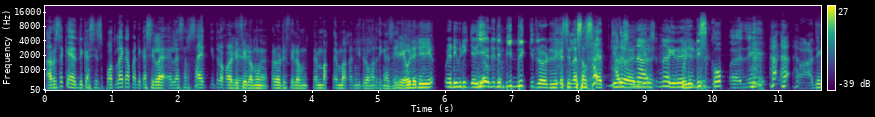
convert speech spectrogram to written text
harusnya kayak dikasih spotlight apa dikasih laser sight gitu loh kalau di Iya. film kalau di film tembak-tembakan gitu loh ngerti gak sih? Iya, udah di udah dibidik jadi Iya jauh udah gitu. dibidik gitu loh, udah dikasih laser sight gitu harus kena, anjir. harus kena gitu. Udah jadi scope anjing. Wah, anjing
